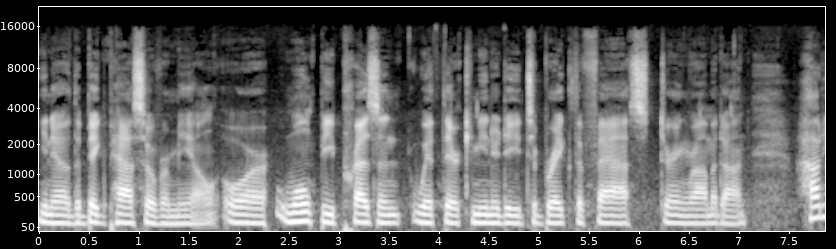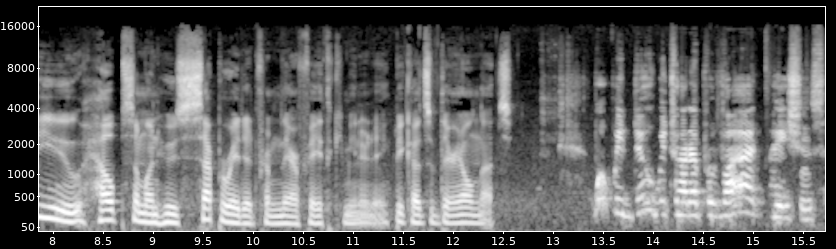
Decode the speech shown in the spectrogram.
you know, the big Passover meal or won't be present with their community to break the fast during Ramadan. How do you help someone who's separated from their faith community because of their illness? What we do, we try to provide patients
